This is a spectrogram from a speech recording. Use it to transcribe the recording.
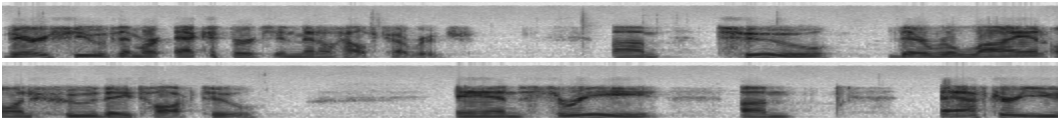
very few of them are experts in mental health coverage. Um, two, they're reliant on who they talk to. And three, um, after you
